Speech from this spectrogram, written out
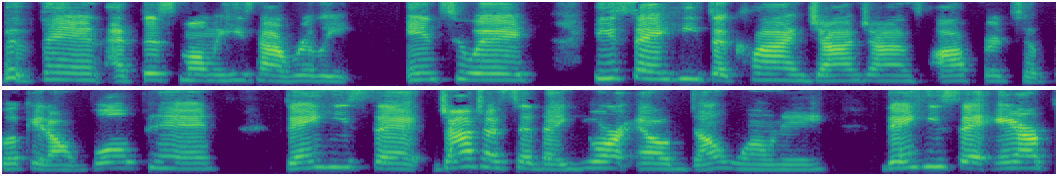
but then at this moment, he's not really into it. He said he declined John John's offer to book it on bullpen. Then he said, John John said that URL don't want it. Then he said ARP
